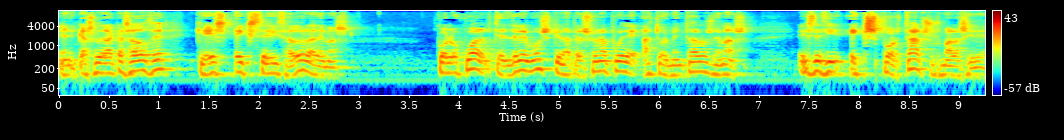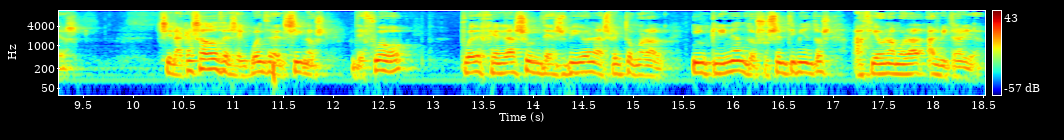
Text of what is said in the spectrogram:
En el caso de la casa 12, que es exteriorizadora además. Con lo cual tendremos que la persona puede atormentar a los demás, es decir, exportar sus malas ideas. Si la casa 12 se encuentra en signos de fuego, puede generarse un desvío en el aspecto moral, inclinando sus sentimientos hacia una moral arbitraria.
